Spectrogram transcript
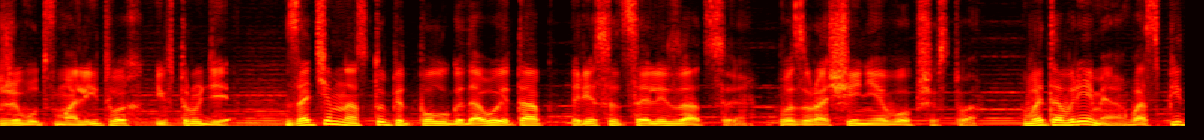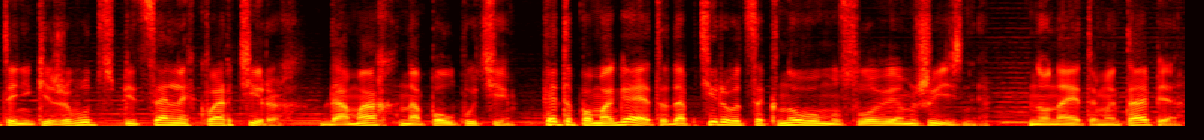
живут в молитвах и в труде. Затем наступит полугодовой этап ресоциализации – возвращения в общество. В это время воспитанники живут в специальных квартирах, домах на полпути. Это помогает адаптироваться к новым условиям жизни. Но на этом этапе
